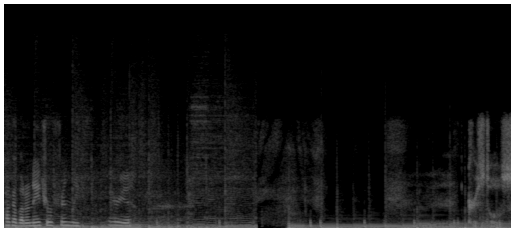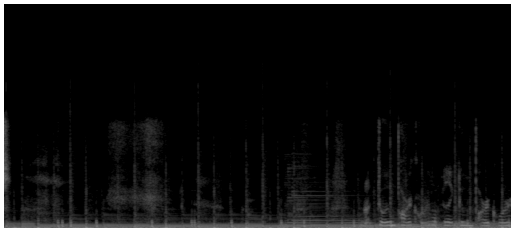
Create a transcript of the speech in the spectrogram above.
Talk about a nature friendly area. Doing parkour. I feel like doing parkour.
